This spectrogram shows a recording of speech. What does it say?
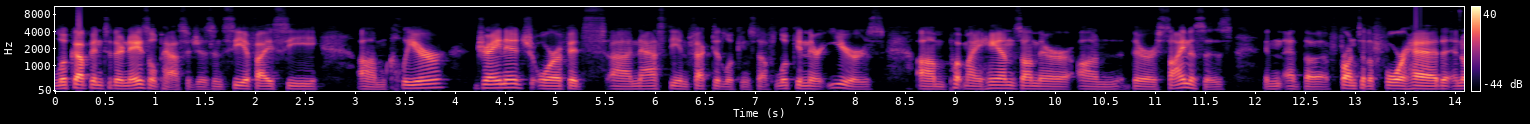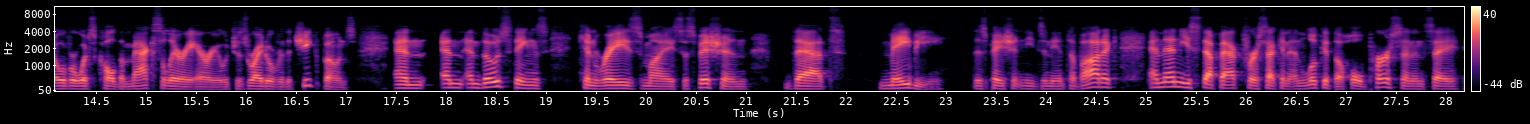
look up into their nasal passages, and see if I see um, clear drainage or if it's uh, nasty infected looking stuff look in their ears um, put my hands on their on their sinuses and at the front of the forehead and over what's called the maxillary area which is right over the cheekbones. And and and those things can raise my suspicion that maybe this patient needs an antibiotic. And then you step back for a second and look at the whole person and say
